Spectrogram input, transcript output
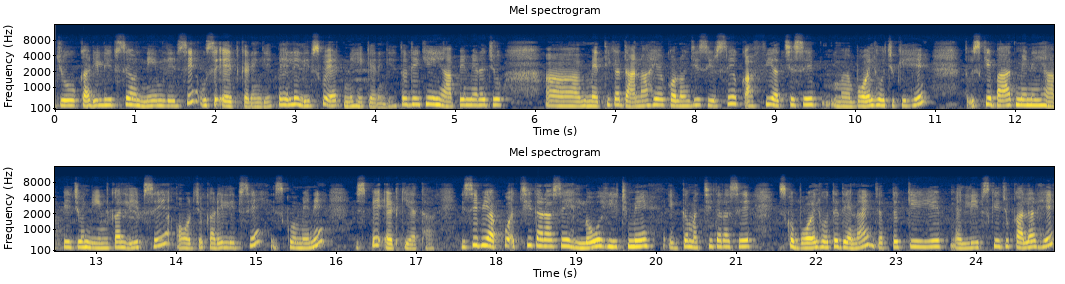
जो कड़ी लिप्स है और नीम लिप्स है उसे ऐड करेंगे। पहले लिप्स को ऐड नहीं करेंगे। तो देखिए यहाँ पे मेरा जो आ, मेथी का दाना है और कॉलोंजी है वो काफ़ी अच्छे से बॉयल हो चुकी है। तो इसके बाद मैंने यहाँ पे जो नीम का लिप्स है और जो कड़ी लिप्स है इसको मैंने इस पर ऐड किया था। इसे भी आपको अच्छी तरह से लो हीट में एकदम अच्छी तरह से इसको बॉयल होते देना है। जब तक कि ये लिप्स के जो कलर है,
